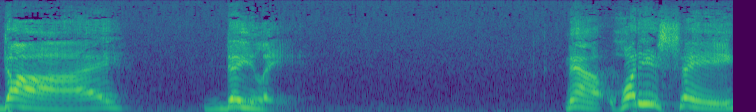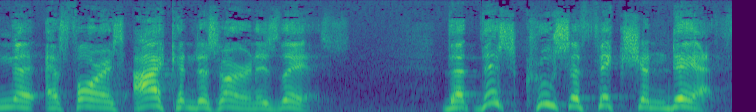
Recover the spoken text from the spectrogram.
die daily. Now, what he's saying, as far as I can discern, is this that this crucifixion death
